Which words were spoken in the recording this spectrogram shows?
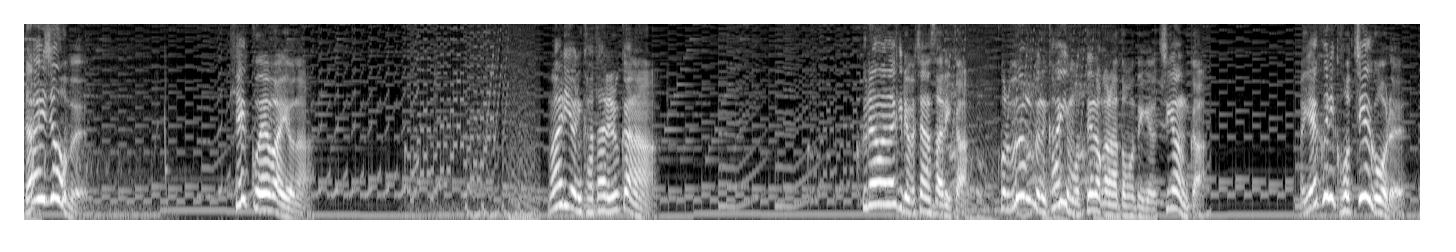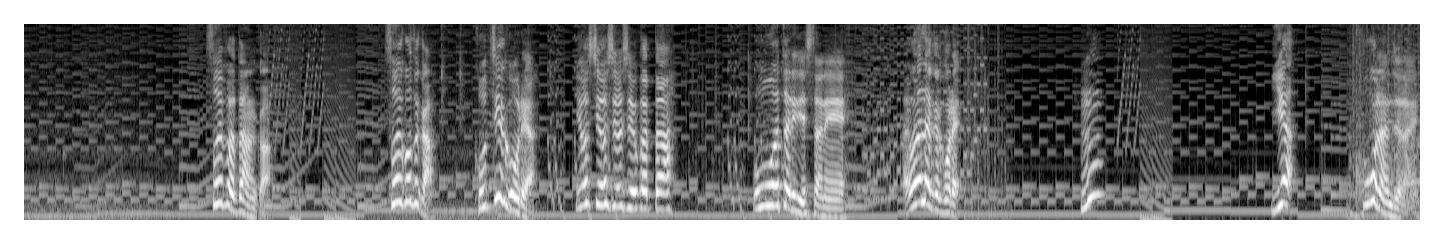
大丈夫？結構やばいよな。マリオに語れるかな？食らわなければチャンスありか。これブンブン鍵持ってんのかなと思ってんけど違うんか。逆にこっちがゴール？そういうパターンか。そういうことか。こっちがゴールや。よしよしよしよかった。大当たりでしたね。あ、罠かこれ。ん？いや、こうなんじゃない？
